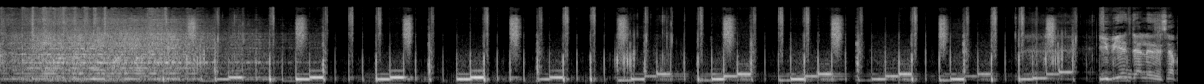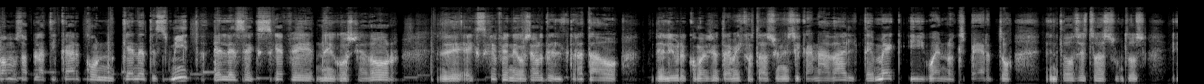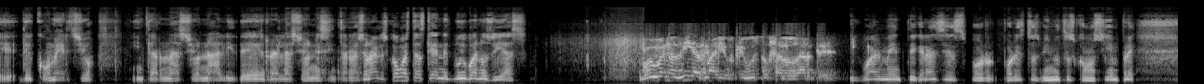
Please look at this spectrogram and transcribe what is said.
Y bien, ya le decía, vamos a platicar con Kenneth Smith. Él es ex jefe negociador, ex jefe negociador del Tratado de Libre Comercio entre México, Estados Unidos y Canadá, el TEMEC, y bueno, experto en todos estos asuntos eh, de comercio internacional y de relaciones internacionales. ¿Cómo estás, Kenneth? Muy buenos días. Muy buenos días, Mario. Qué gusto saludarte. Igualmente, gracias por, por estos minutos, como siempre.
